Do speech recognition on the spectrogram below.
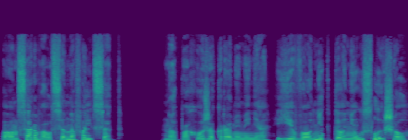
он сорвался на фальцет. Но, похоже, кроме меня, его никто не услышал.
